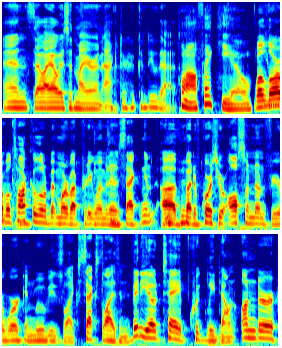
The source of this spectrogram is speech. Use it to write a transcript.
And so I always admire an actor who can do that. Well, thank you. Well, Laura, we'll talk a little bit more about Pretty Women in a second. Uh, But of course, you're also known for your work in movies like Sex Lies and Videotape, Quigley Down Under,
